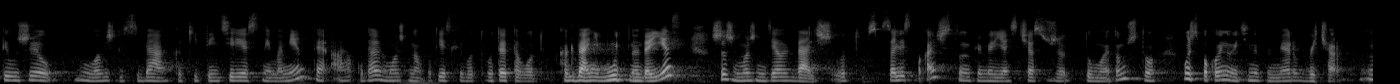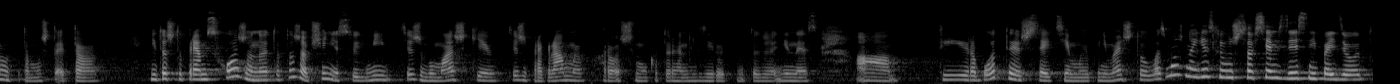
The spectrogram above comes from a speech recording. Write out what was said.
ты уже ну, ловишь для себя какие-то интересные моменты, а куда можно, вот если вот, вот это вот когда-нибудь надоест, что же можно делать дальше? Вот специалист по качеству, например, я сейчас уже думаю о том, что может спокойно уйти, например, в HR, ну, потому что это не то, что прям схоже, но это тоже общение с людьми, те же бумажки, те же программы по-хорошему, которые анализируют ну, тот же 1С. А, ты работаешь с этим и понимаешь, что, возможно, если уж совсем здесь не пойдет,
